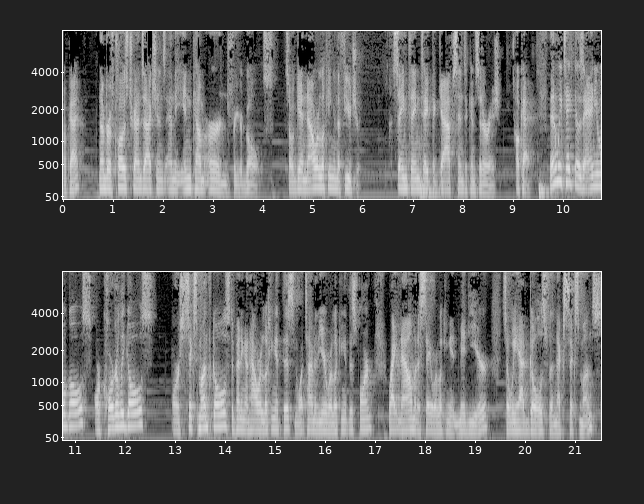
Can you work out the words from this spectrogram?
Okay. Number of closed transactions and the income earned for your goals. So again, now we're looking in the future. Same thing, take the gaps into consideration. Okay. Then we take those annual goals or quarterly goals or six month goals, depending on how we're looking at this and what time of the year we're looking at this form. Right now, I'm going to say we're looking at mid year. So we had goals for the next six months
